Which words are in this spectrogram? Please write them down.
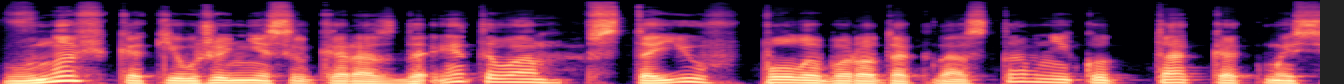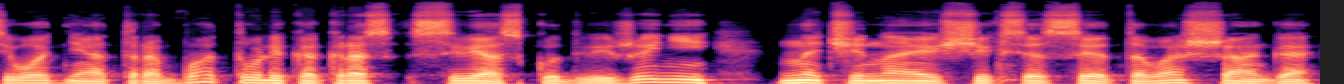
Вновь, как и уже несколько раз до этого, встаю в полоборота к наставнику, так как мы сегодня отрабатывали как раз связку движений, начинающихся с этого шага.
